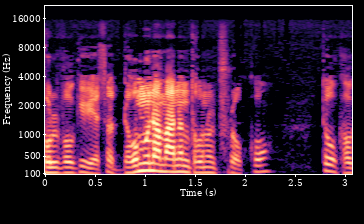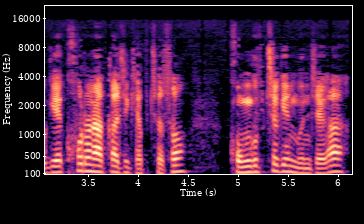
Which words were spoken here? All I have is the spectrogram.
돌보기 위해서 너무나 많은 돈을 풀었고 또 거기에 코로나까지 겹쳐서 공급적인 문제가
